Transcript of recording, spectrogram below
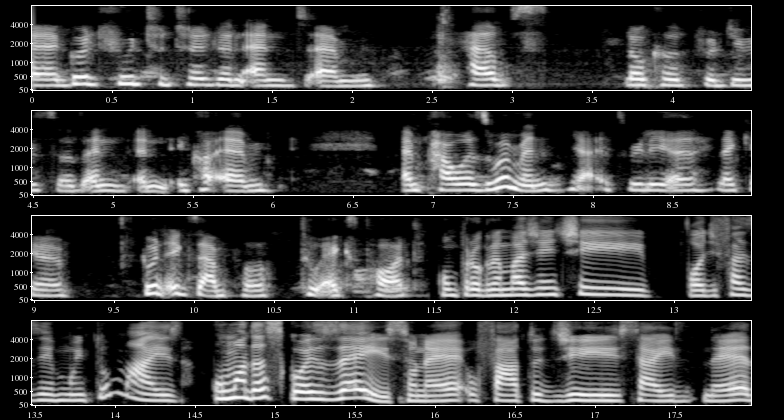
uh, good food to children and um, helps local producers and and um, empowers women. Yeah, it's really a, like a good example to export. Com o programa a gente pode fazer muito mais. Uma das coisas é isso, né? O fato de sair né,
